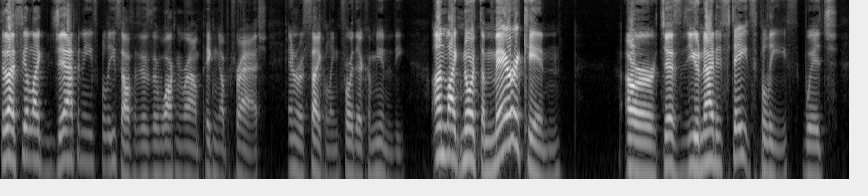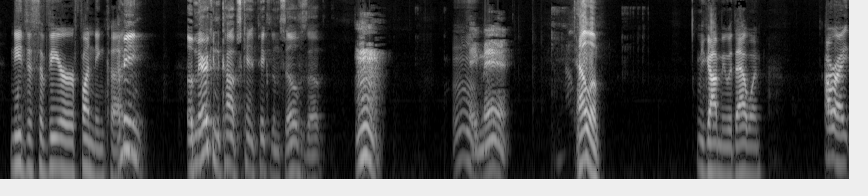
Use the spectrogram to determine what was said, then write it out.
That I feel like Japanese police officers are walking around picking up trash and recycling for their community, unlike North American or just the United States police, which needs a severe funding cut. I mean, American cops can't pick themselves up. Mm. Mm. Amen. Tell them. You got me with that one. All right.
